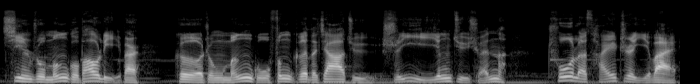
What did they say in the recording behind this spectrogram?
进入蒙古包里边，各种蒙古风格的家具是一应俱全呢。除了材质以外，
